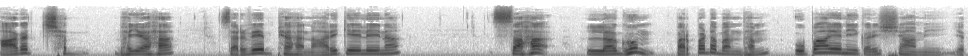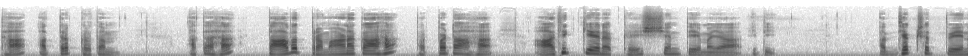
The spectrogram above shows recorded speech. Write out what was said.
आगच्छद्भयः सर्वेभ्यः नारिकेलेन सह लघुं पर्पटबन्धम् उपायनीकरिष्यामि यथा अत्र कृतम्। अतः तावत्प्रमाणकाः पर्पटाः आधिक्येन क्रेष्यन्ते मया इति। अध्यक्षत्वेन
